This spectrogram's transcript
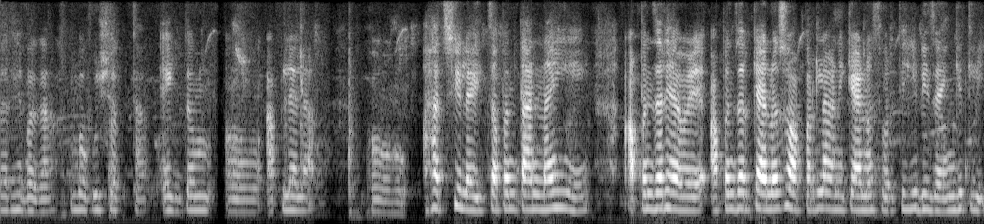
तर हे बघा बघू शकता. एकदम आपल्याला हात शिलाईचा पण ताण नाही आहे आपण जर ह्यावेळे आपण जर कॅनव्हस वापरला आणि कॅनव्हसवरती ही डिझाईन घेतली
